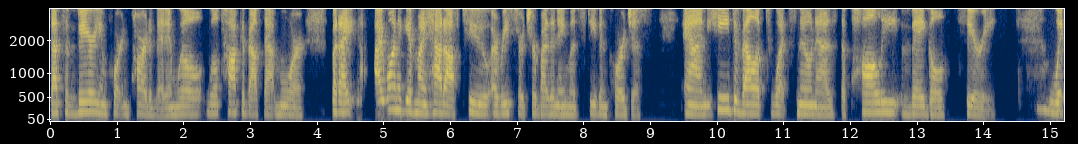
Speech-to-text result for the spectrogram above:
that's a very important part of it and we'll we'll talk about that more but i i want to give my hat off to a researcher by the name of stephen porges and he developed what's known as the polyvagal theory mm. which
